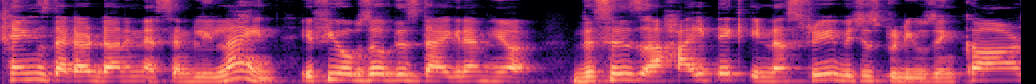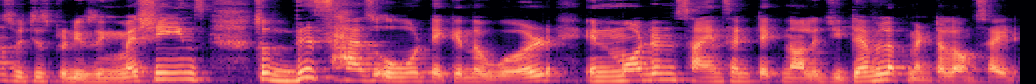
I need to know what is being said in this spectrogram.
things that are done in assembly line. If you observe this diagram here, this is a high-tech industry which is producing cars, which is producing machines. So this has overtaken the world in modern science and technology development alongside.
